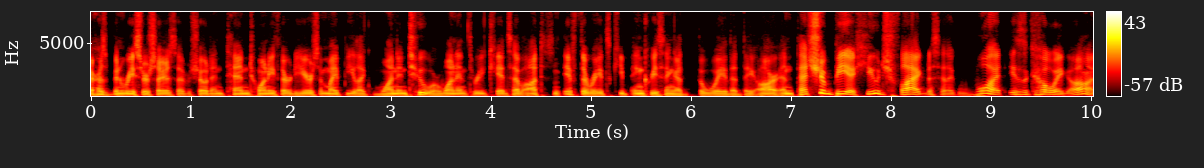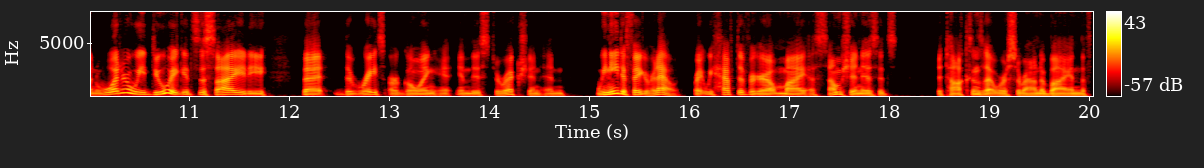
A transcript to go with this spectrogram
there has been research studies that have showed in 10 20 30 years it might be like one in two or one in three kids have autism if the rates keep increasing at the way that they are. And that should be a huge flag to say like what is going on? What are we doing in society that the rates are going in this direction? And we need to figure it out right? We have to figure out my assumption is it's the toxins that we're surrounded by and the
